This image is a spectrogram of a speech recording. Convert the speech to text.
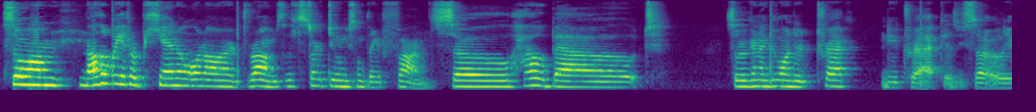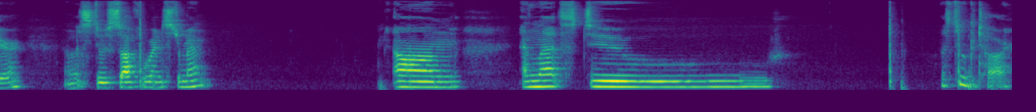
So um, now that we have our piano and our drums, let's start doing something fun. So how about, so we're gonna go under track, new track, as you saw earlier, and let's do a software instrument. Um, and let's do, let's do guitar.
